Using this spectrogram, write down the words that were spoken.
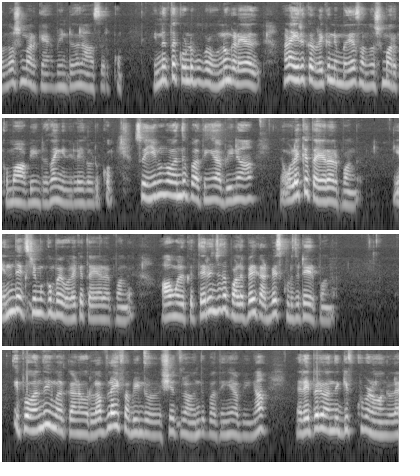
சந்தோஷமாக இருக்கேன் அப்படின்றதுன்னு ஆசை இருக்கும். என்னத்தை கொண்டு போகிற ஒன்றும் கிடையாது. ஆனால் இருக்கிற வரைக்கும் நிம்மதியாக சந்தோஷமாக இருக்குமா அப்படின்றது தான் இங்கே நிலைகள் இருக்கும். ஸோ இவங்க வந்து பார்த்தீங்க அப்படின்னா உழைக்க தயாராக இருப்பாங்க. எந்த எக்ஸ்ட்ரீமுக்கும் போய் உழைக்க தயாராக இருப்பாங்க. அவங்களுக்கு தெரிஞ்சதை பல பேருக்கு அட்வைஸ் கொடுத்துட்டே இருப்பாங்க. இப்போ வந்து இவங்களுக்கான ஒரு லவ் லைஃப் அப்படின்ற ஒரு விஷயத்தில் வந்து பார்த்தீங்க அப்படின்னா நிறைய பேர் வந்து கிஃப்ட் பண்ணுவாங்கள்ல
